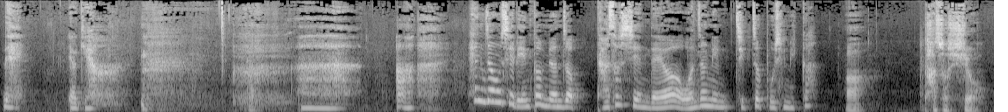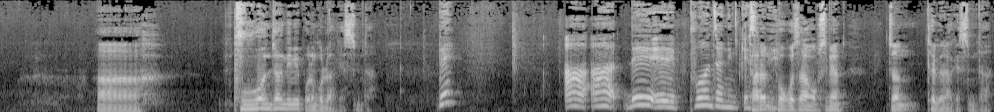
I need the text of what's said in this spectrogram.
네. 여기요. 아, 아, 행정실 인턴 면접 5시인데요. 원장님 직접 보십니까? 아, 5시요? 아, 부원장님이 보는 걸로 하겠습니다. 네? 아, 아, 네, 부원장님께서. 다른 보고사항 없으면 전 퇴근하겠습니다.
